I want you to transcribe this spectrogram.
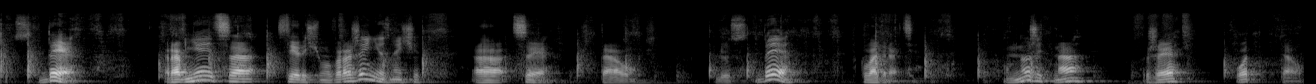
плюс d равняется следующему выражению, значит, э, c тау плюс d квадрате умножить на g от тау.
